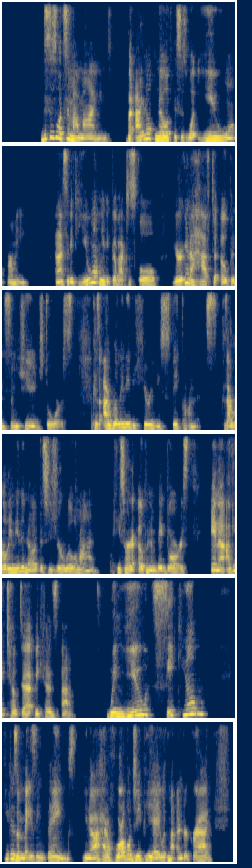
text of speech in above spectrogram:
this is what's in my mind but I don't know if this is what you want for me. And I said, if you want me to go back to school, you're going to have to open some huge doors because I really need to hear you speak on this because I really need to know if this is your will or mine. He started opening big doors. And uh, I get choked up because uh, when you seek him, he does amazing things. You know, I had a horrible GPA with my undergrad.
